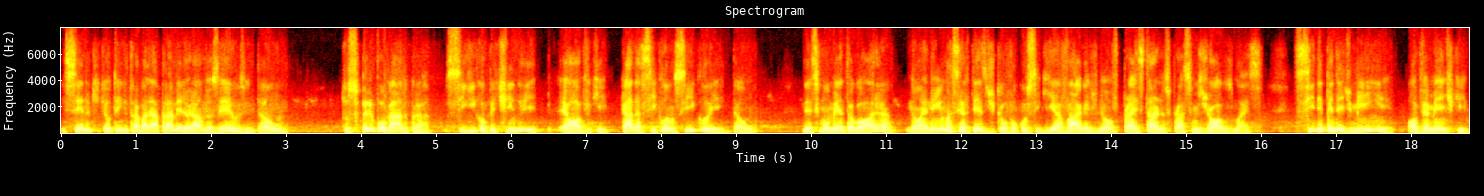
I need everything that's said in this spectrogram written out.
e sendo que, que eu tenho que trabalhar para melhorar os meus erros. Então, estou super empolgado para seguir competindo e é óbvio que cada ciclo é um ciclo, e então nesse momento agora não é nenhuma certeza de que eu vou conseguir a vaga de novo para estar nos próximos jogos, mas se depender de mim, obviamente que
